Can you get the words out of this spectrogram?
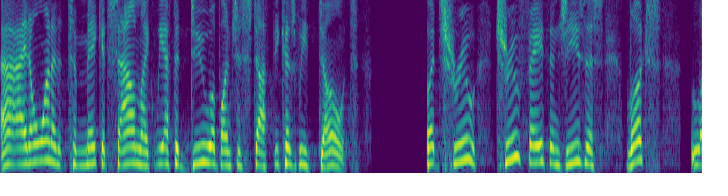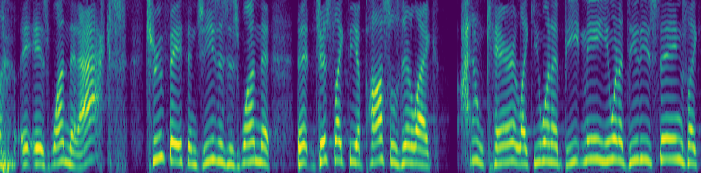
I don't want to make it sound like we have to do a bunch of stuff because we don't. But true, true faith in Jesus looks is one that acts. True faith in Jesus is one that that just like the apostles, they're like, I don't care. Like you want to beat me, you want to do these things, like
